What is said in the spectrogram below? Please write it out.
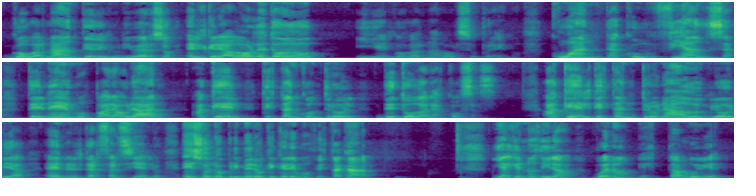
gobernante del universo, el creador de todo y el gobernador supremo. ¿Cuánta confianza tenemos para orar aquel que está en control de todas las cosas? aquel que está entronado en gloria en el tercer cielo. Eso es lo primero que queremos destacar. Y alguien nos dirá, bueno, está muy bien,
